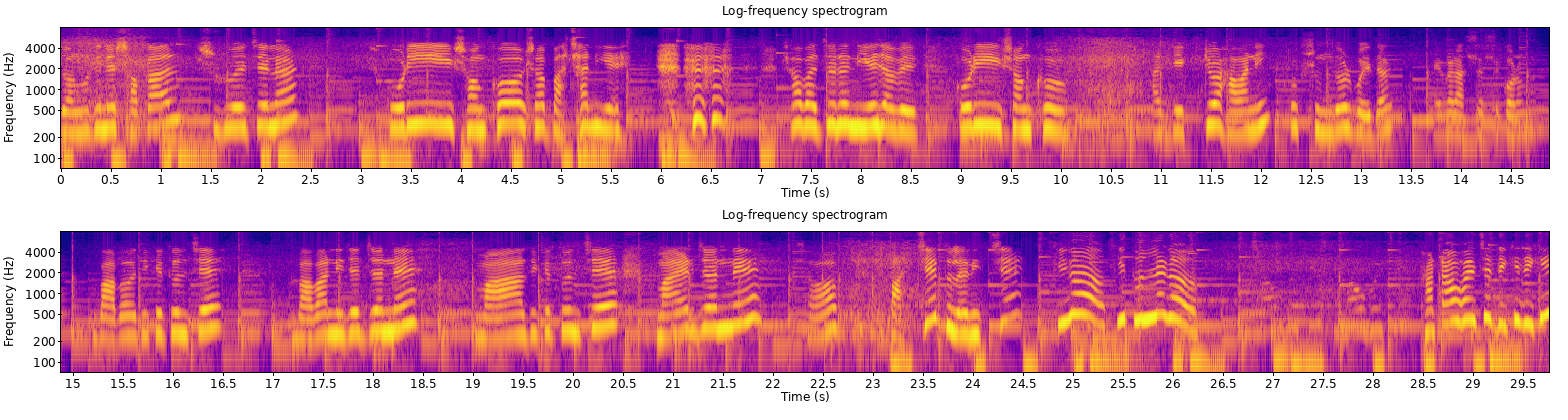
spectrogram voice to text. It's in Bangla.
জন্মদিনের সকাল, শুরু হয়েছে না? করি শঙ্খ, সব বাছা নিয়ে। সবার জন্য নিয়ে যাবে করি শঙ্খ। আজকে একটুও হাওয়া নেই, খুব সুন্দর ওয়েদার এবার আস্তে আস্তে গরম। বাবা ওদিকে তুলছে, বাবা নিজের জন্যে, মা ওদিকে তুলছে, মায়ের জন্যে, সব পাচ্ছে, তুলে নিচ্ছে। কি গো, কি তুললে গো? হাঁটাও হয়েছে দেখি দেখি।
